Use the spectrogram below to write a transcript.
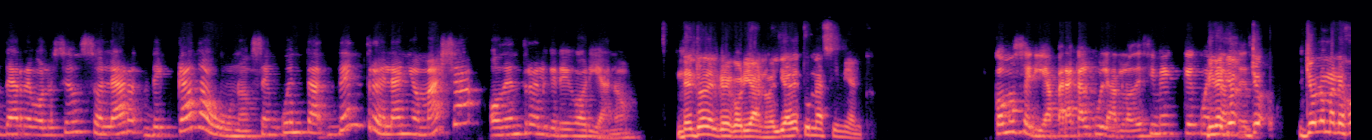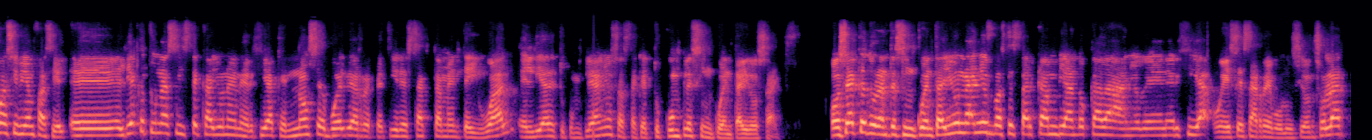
de revolución solar de cada uno se encuentra dentro del año maya o dentro del gregoriano? Dentro del gregoriano, el día de tu nacimiento. ¿Cómo sería para calcularlo? Decime qué cuenta. Mira, yo, yo, lo manejo así bien fácil. Eh, el día que tú naciste cae una energía que no se vuelve a repetir exactamente igual el día de tu cumpleaños hasta que tú cumples 52 años. O sea que durante 51 años vas a estar cambiando cada año de energía o es esa revolución solar.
